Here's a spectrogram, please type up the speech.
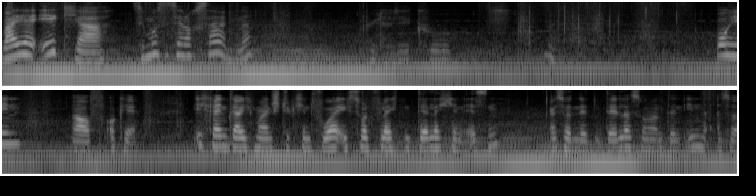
War ja eh klar. Sie muss es ja noch sagen, ne? Blöde Kuh. Hm. Wohin? Rauf, okay. Ich renn, glaube ich, mal ein Stückchen vor. Ich sollte vielleicht ein Tellerchen essen. Also nicht ein Teller, sondern den In... Also,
